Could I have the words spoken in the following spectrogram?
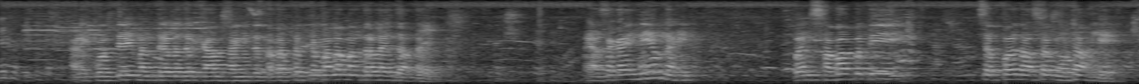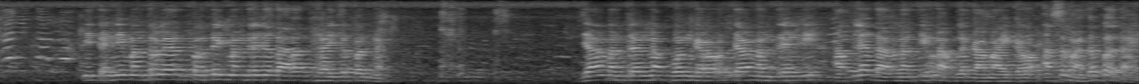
आणि कोणत्याही मंत्र्याला जर काम सांगितलं तर आता फक्त मला मंत्रालयात जाता येईल. असा काही नियम नाही. पण सभापतीच पद असं मोठं आहे की त्यांनी मंत्रालयात प्रत्येक मंत्र्याच्या दारात फिरायचं पद नाही. ज्या मंत्र्यांना फोन करावा त्या मंत्र्यांनी आपल्या दालनात येऊन आपलं काम ऐकावं असं माझं पद आहे.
